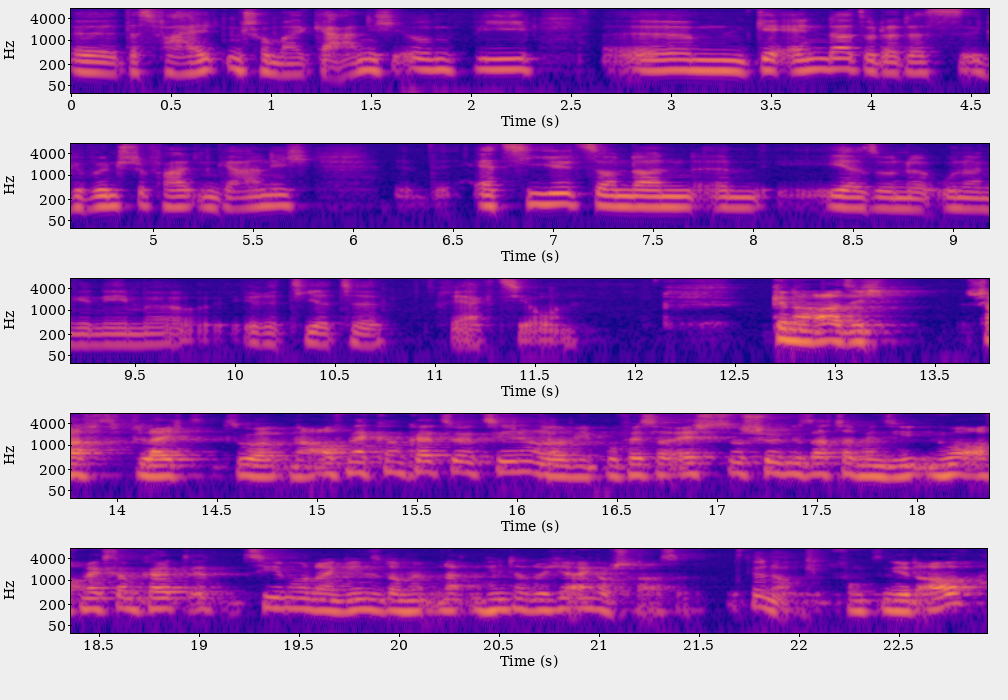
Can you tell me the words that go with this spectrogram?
äh, das Verhalten schon mal gar nicht irgendwie ähm, geändert oder das gewünschte Verhalten gar nicht erzielt, sondern ähm, eher so eine unangenehme, irritierte Reaktion. Genau, also ich schaffe es vielleicht so eine Aufmerksamkeit zu erzielen oder wie Professor Esch so schön gesagt hat, wenn Sie nur Aufmerksamkeit erzielen wollen, dann gehen Sie doch mit dem Nacken hinter durch die Einkaufsstraße. Genau. Funktioniert auch,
